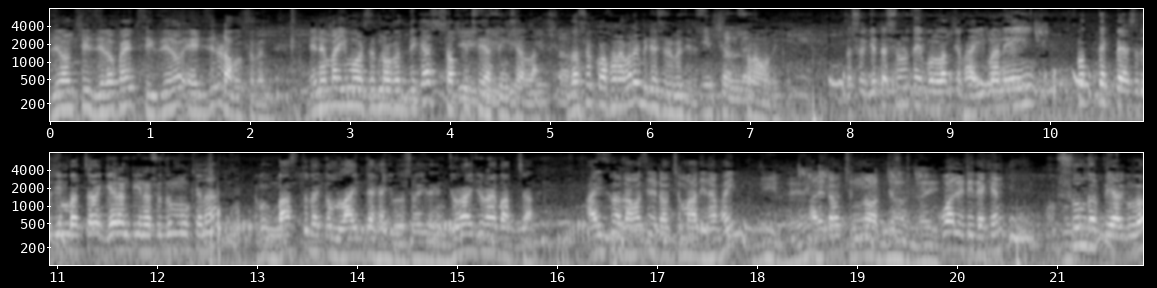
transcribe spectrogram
zero one three zero five six zero eight zero double seven এই number Imo WhatsApp Nagad bKash সব কিছুই আছে ইনশাল্লাহ। দর্শক কথা না বলে ভিডিও শুরু করে দিচ্ছি। ইনশাআল্লাহ। আসসালামু আলাইকুম। দর্শক যেটা শুরুতেই বললাম যে ভাই মানে প্রত্যেক পেয়ার সাথে ডিম বাচ্চা গ্যারান্টি না শুধু মুখে না এবং বাস্তব একদম লাইভ দেখাই দিব। দর্শক দেখেন জোড়ায় জোড়ায় বাচ্চা। আইস বা দাম আছে এটা হচ্ছে মাদিনা ভাই? আর এটা হচ্ছে নট কোয়ালিটি দেখেন খুব সুন্দর পেয়ারগুলো।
